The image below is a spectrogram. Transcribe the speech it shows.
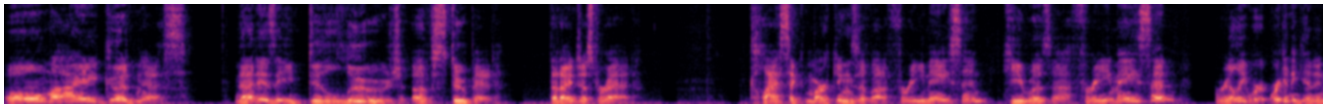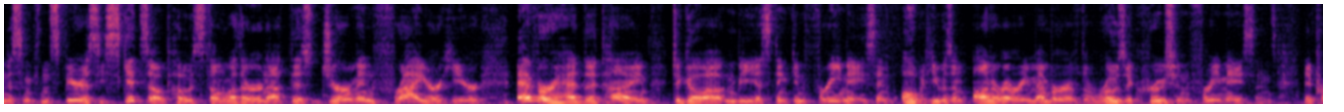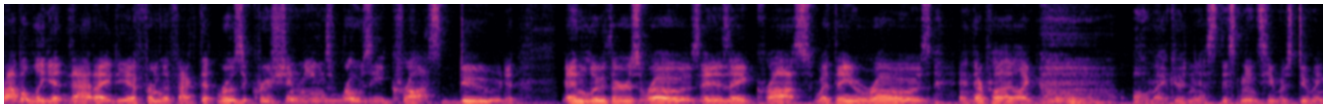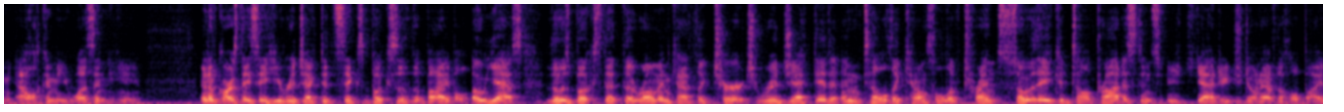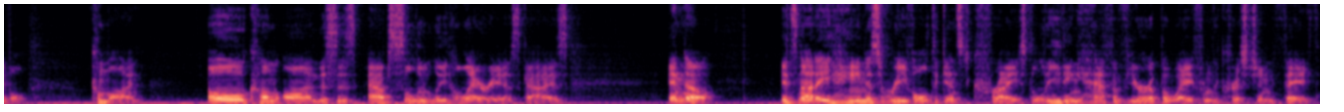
Oh my goodness! That is a deluge of stupid that I just read classic markings of a Freemason. He was a Freemason? Really? We're, we're going to get into some conspiracy schizo posts on whether or not this German friar here ever had the time to go out and be a stinking Freemason. Oh, but he was an honorary member of the Rosicrucian Freemasons. They probably get that idea from the fact that Rosicrucian means rosy cross dude. And Luther's rose is a cross with a rose. And they're probably like, oh my goodness, this means he was doing alchemy, wasn't he? And of course, they say he rejected six books of the Bible. Oh, yes, those books that the Roman Catholic Church rejected until the Council of Trent so they could tell Protestants, yeah, dude, you don't have the whole Bible. Come on. Oh, come on. This is absolutely hilarious, guys. And no, it's not a heinous revolt against Christ leading half of Europe away from the Christian faith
